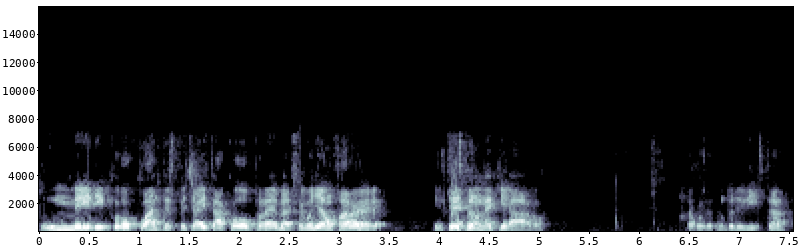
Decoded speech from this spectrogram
un medico quante specialità copre? Beh, se vogliamo fare... Il testo non è chiaro da questo punto di vista,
